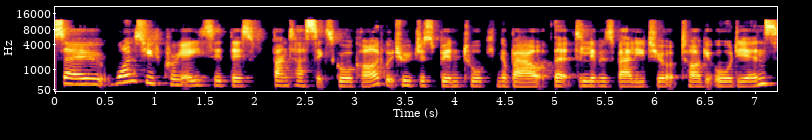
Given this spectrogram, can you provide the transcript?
So once you've created this fantastic scorecard, which we've just been talking about, that delivers value to your target audience,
